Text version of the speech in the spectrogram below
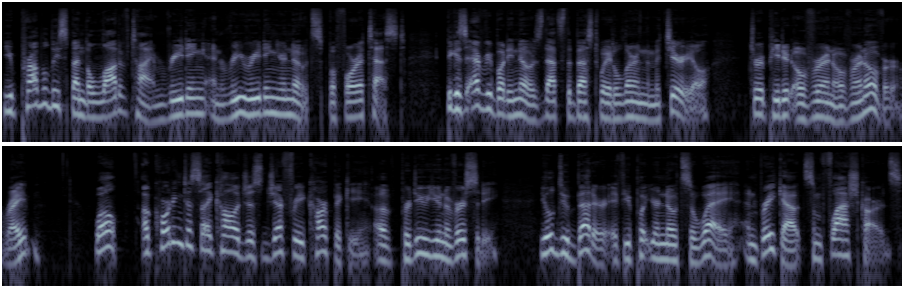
you probably spend a lot of time reading and rereading your notes before a test, because everybody knows that's the best way to learn the material, to repeat it over and over and over, right? Well, according to psychologist Jeffrey Karpicke of Purdue University, you'll do better if you put your notes away and break out some flashcards.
